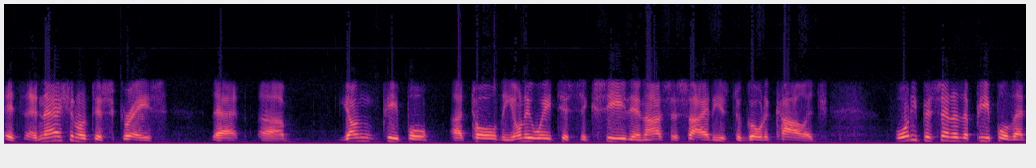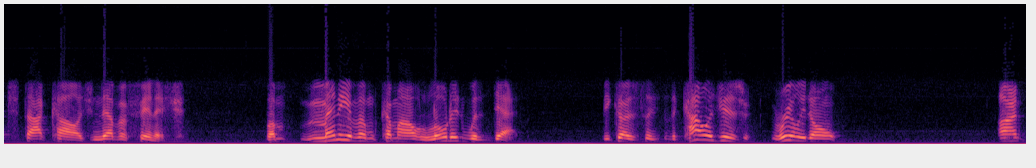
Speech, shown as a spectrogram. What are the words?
it's a national disgrace that uh, young people are told the only way to succeed in our society is to go to college. Forty percent of the people that start college never finish, but many of them come out loaded with debt because the the colleges really don't aren't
